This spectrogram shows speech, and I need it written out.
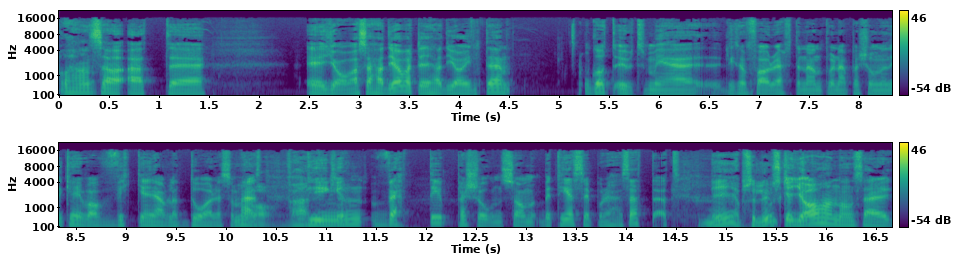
Och han sa att, eh, eh, ja alltså hade jag varit dig hade jag inte gått ut med liksom för och efternamn på den här personen. Det kan ju vara vilken jävla dåre som helst. det är ju ingen vettig person som beter sig på det här sättet. Nej, absolut Och ska jag ha någon så här,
